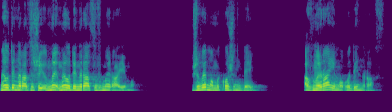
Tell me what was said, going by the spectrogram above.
Ми один раз, жи- ми, ми один раз вмираємо. Живемо ми кожен день. а вмираємо один раз.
